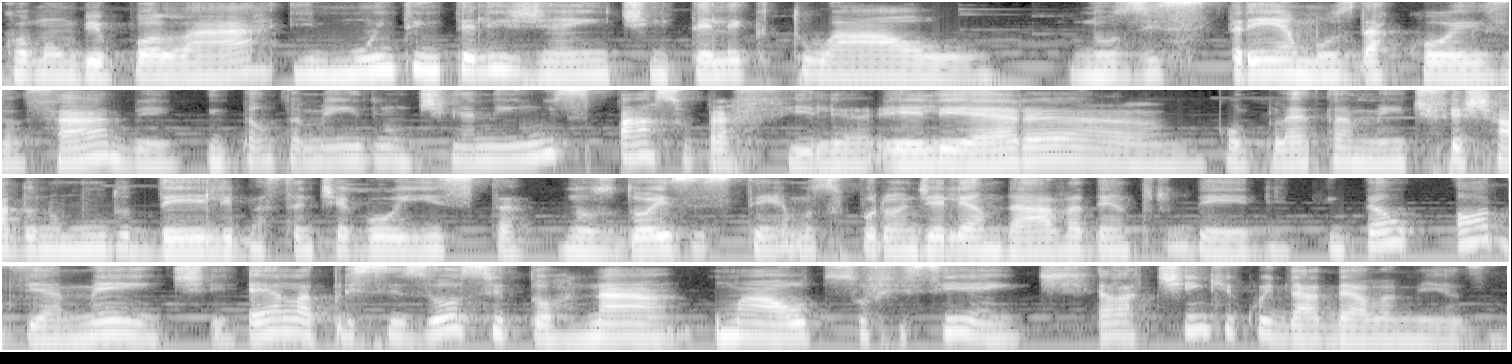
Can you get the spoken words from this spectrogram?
como um bipolar e muito inteligente, intelectual, nos extremos da coisa, sabe? Então também não tinha nenhum espaço para filha. Ele era completamente fechado no mundo dele, bastante egoísta nos dois extremos por onde ele andava dentro dele. Então, obviamente, ela precisou se tornar uma autossuficiente. Ela tinha que cuidar dela mesma.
